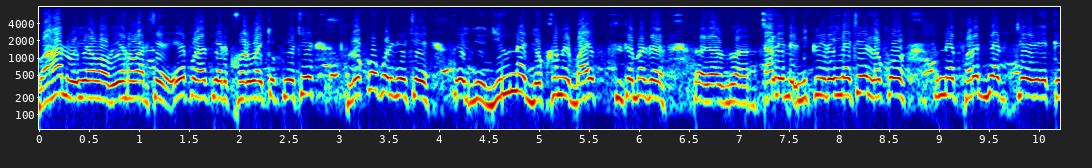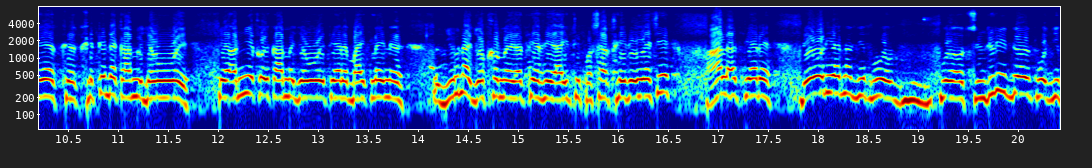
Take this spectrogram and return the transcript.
વાહન વ્યવહાર છે એ પણ અત્યારે ખોરવાઈ ચૂક્યો છે. લોકો પણ જે છે એ જીવના જોખમે બાઇક તેમજ ચાલીને નીકળી રહ્યા છે. લોકોને ફરજિયાત જે ખેતીના કામે જવું હોય કે અન્ય કોઈ કામે જવું હોય ત્યારે બાઇક લઈને જીવના જોખમે અત્યારે અહીંથી પસાર થઈ રહ્યા છે. હાલ અત્યારે દેવળિયાનો જે સિંધડી જે જે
